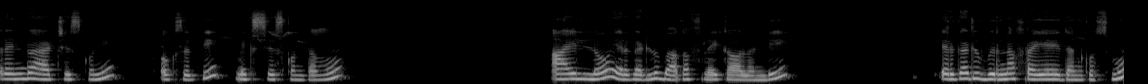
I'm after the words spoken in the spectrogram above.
రెండు యాడ్ చేసుకొని ఒకసారి మిక్స్ చేసుకుంటాము. ఆయిల్లో ఎర్రగడ్డలు బాగా ఫ్రై కావాలండి. ఎర్రగడ్డలు బిర్నా ఫ్రై అయ్యే దానికోసము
